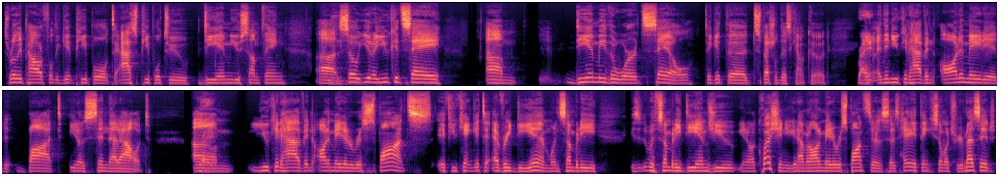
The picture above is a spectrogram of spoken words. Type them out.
it's really powerful to get people to ask people to DM you something. Uh, mm-hmm. So you know, you could say, um, "DM me the word sale" to get the special discount code, right? And then you could have an automated bot, you know, send that out. Um, right. You could have an automated response if you can't get to every DM when somebody if somebody DMs you, you know, a question, you can have an automated response there that says, "Hey, thank you so much for your message.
